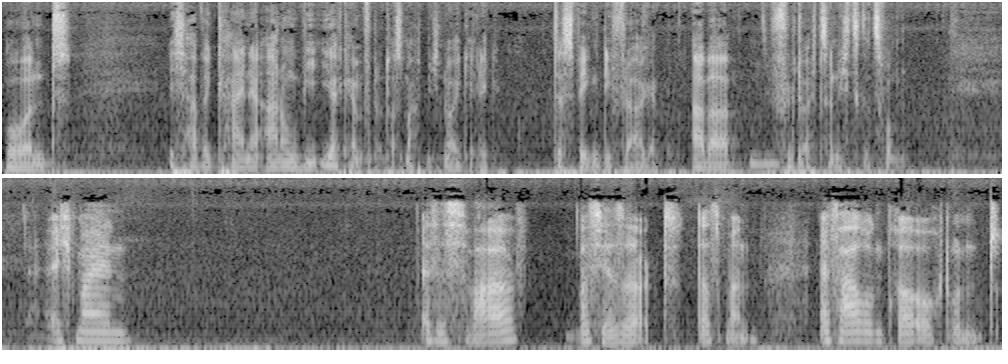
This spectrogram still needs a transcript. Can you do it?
Und ich habe keine Ahnung, wie ihr kämpft und das macht mich neugierig. Deswegen die Frage. Aber mhm. fühlt euch zu nichts gezwungen. Ich meine, es ist wahr, was ihr sagt, dass man Erfahrung braucht und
